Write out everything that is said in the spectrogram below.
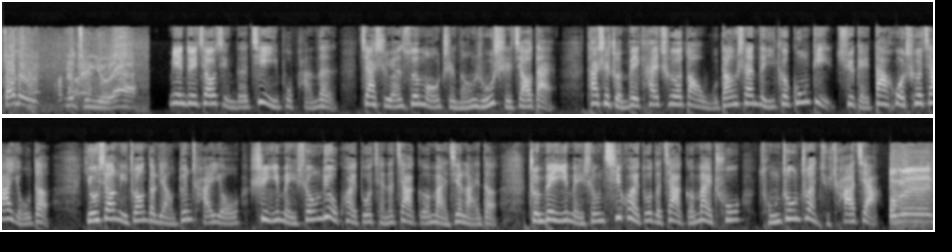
抓头有存油啊！面对交警的进一步盘问，驾驶员孙某只能如实交代，他是准备开车到武当山的一个工地去给大货车加油的。油箱里装的两吨柴油是以每升六块多钱的价格买进来的，准备以每升七块多的价格卖出，从中赚取差价。我们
